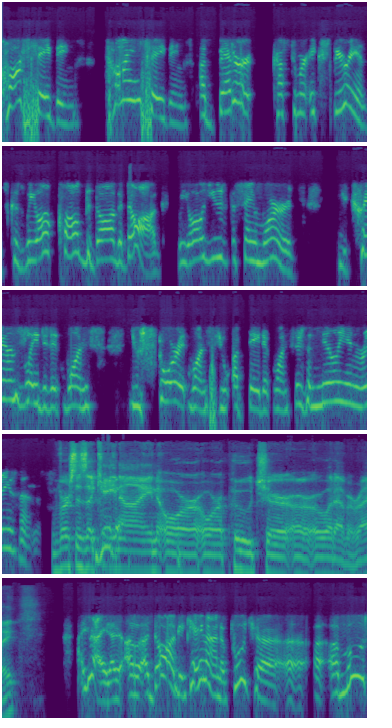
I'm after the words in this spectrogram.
cost savings, time savings, a better customer experience because we all called the dog a dog. We all use the same words you translate it at once, you store it once, you update it once. There's a million reasons. Versus a canine or or a pooch or, or, or whatever, right? Right, a, a, dog, a canine, a pooch, a, a, a moose,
